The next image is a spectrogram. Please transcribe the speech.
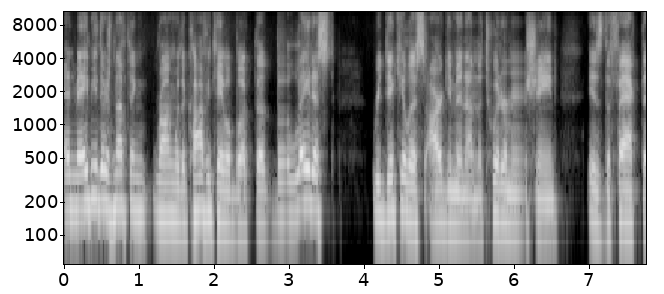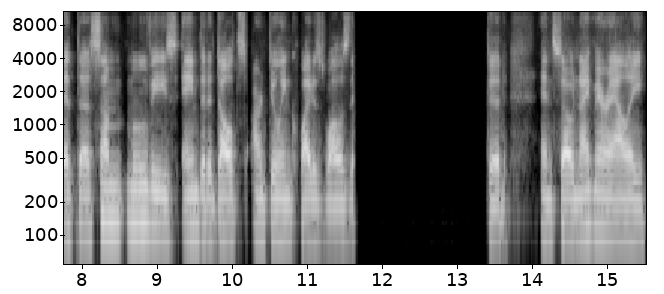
and maybe there's nothing wrong with a coffee table book. The the latest ridiculous argument on the Twitter machine is the fact that uh, some movies aimed at adults aren't doing quite as well as they did. And so Nightmare Alley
